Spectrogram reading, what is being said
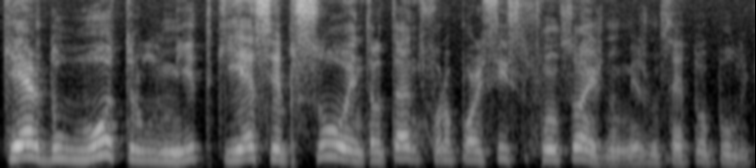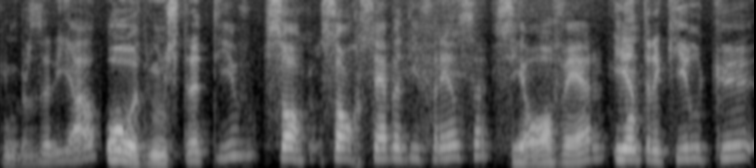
quer do outro limite, que é se a pessoa, entretanto, for para o exercício de funções no mesmo setor público empresarial ou administrativo, só, só recebe a diferença, se a houver, entre aquilo que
